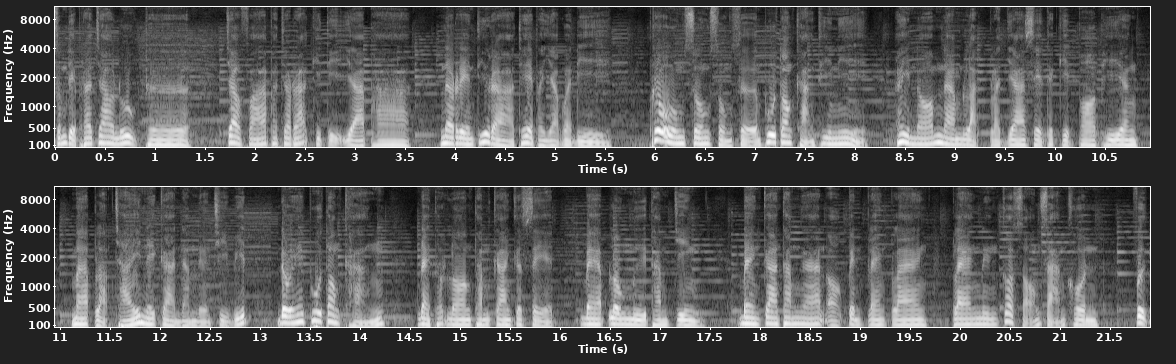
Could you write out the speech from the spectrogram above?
สมเด็จพระเจ้าลูกเธอ เจ้าฟ้าพัชรกิติยาภานเรนทิราเทพยวดี พระองค์ทรงส่งเสริมผู้ต้องขังที่นี่ ให้น้อมนำหลักปรัชญาเศรษฐกิจพอเพียง มาปรับใช้ในการดำเนินชีวิต โดยให้ผู้ต้องขัง ได้ทดลองทำการเกษตร แบบลงมือทำจริง แบ่งการทำงานออกเป็นแปลงแปลงๆแปลงหนึ่งก็สองสามคน ฝึก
